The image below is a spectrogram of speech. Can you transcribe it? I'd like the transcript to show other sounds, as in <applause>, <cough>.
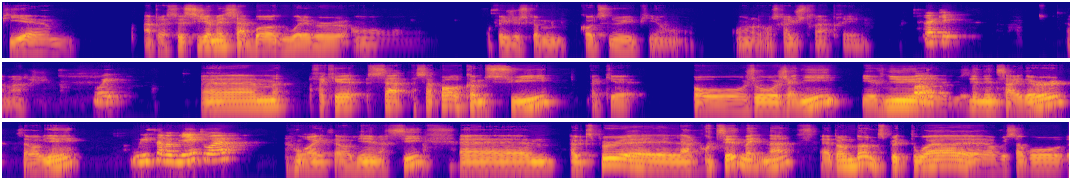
Puis euh, après ça, si jamais ça bug ou whatever, on, fait juste comme continuer, puis on, on, se rajustera après. OK. Ça marche? Oui. Euh, fait que ça, ça part comme suit. Fait que bonjour Janie, bienvenue à l'usine Insider. Ça va bien? Oui, ça va bien, toi? <laughs> Oui, ça va bien, merci. Euh, un petit peu euh, la routine maintenant. Euh, Parle-nous un petit peu de toi. Euh, on veut savoir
